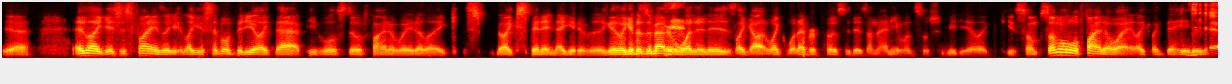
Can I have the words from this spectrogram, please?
yeah and like it's just funny it's like like a simple video like that people will still find a way to like sp- like spin it negatively like, like it doesn't matter yeah. what it is like uh, like whatever post it is on anyone's social media like some someone will find a way like like the haters yeah.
